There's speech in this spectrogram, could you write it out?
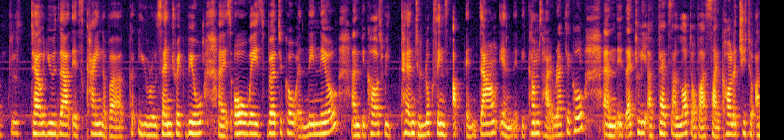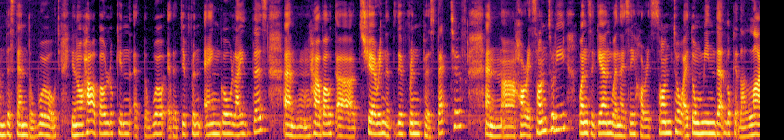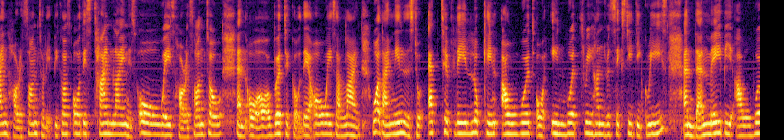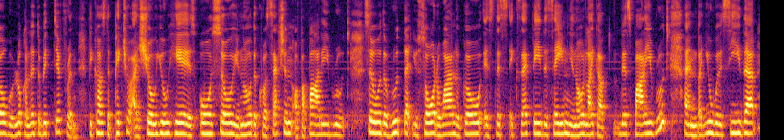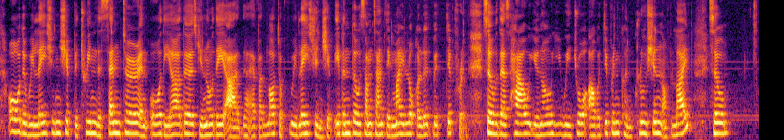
tell you that it's kind of a Eurocentric view. and it's always vertical and linear, and because we tend to look things up and down and it becomes hierarchical and it actually affects a lot of our psychology to understand the world. You know how about looking at the world at a different angle like this? Um, how about uh, sharing a different perspective and uh, horizontally? Once again when I say horizontal I don't mean that look at a line horizontally because all this timeline is always horizontal and or, or vertical. They are always aligned I mean is to actively looking outward or inward 360 degrees and then maybe our world will look a little bit different because the picture I show you here is also you know the cross section of a body root. So the root that you saw a while ago is this exactly the same you know like a this body root and but you will see that all the relationship between the center and all the others you know they are they have a lot of relationship even though sometimes they might look a little bit different. So that's how, you know, we draw our different conclusion of life. So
